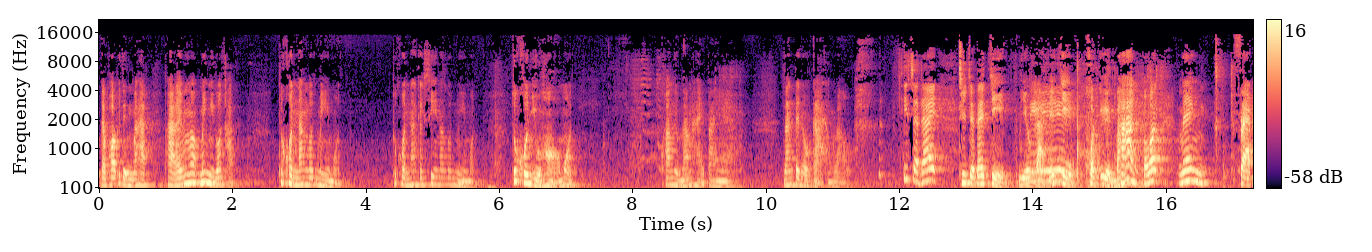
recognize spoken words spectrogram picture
แต่พอไปถึงมหามหาลัยข้างนอกไม่มีรถขับ ทุกคนนั่งรถเมล์หมด ทุกคนนั่งแท็กซี่นั่งรถเมล์หมด ทุกคนอยู่หอหมด ความดื่มน้ำหายไปไงนั่นเป็นโอกาสของเรา ที่จะได้ที่จะได้จีบมีโอกาสนี่ได้จีบคนอื่นบ้าง เพราะว่าแม่ง แฟลต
